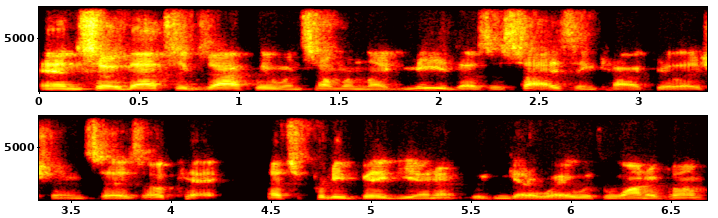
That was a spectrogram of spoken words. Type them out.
And so that's exactly when someone like me does a sizing calculation and says, okay, that's a pretty big unit. We can get away with one of them.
